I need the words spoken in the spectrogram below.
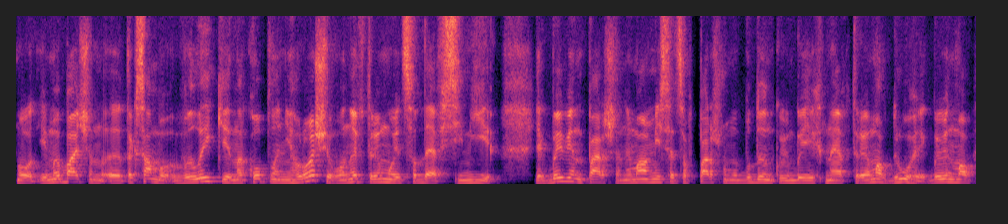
От і ми бачимо е, так само великі накоплені гроші, вони втримуються де в сім'ї. Якби він перше не мав місяця в першому будинку, він би їх не втримав. Друге, якби він мав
